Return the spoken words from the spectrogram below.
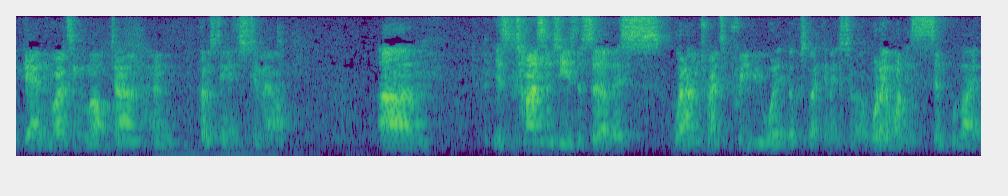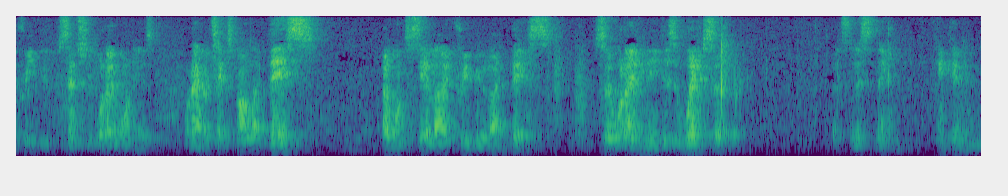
again, writing Markdown and posting HTML. Um, it's tiresome to use the service when I'm trying to preview what it looks like in HTML. What I want is a simple live preview. Essentially what I want is, when I have a text file like this, I want to see a live preview like this. So what I need is a web server that's listening and can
